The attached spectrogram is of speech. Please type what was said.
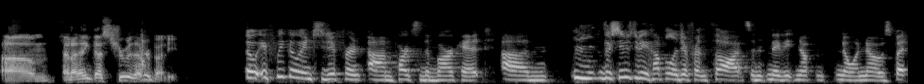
Um, and I think that's true with everybody. So if we go into different um, parts of the market, um, there seems to be a couple of different thoughts, and maybe no, no one knows, but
